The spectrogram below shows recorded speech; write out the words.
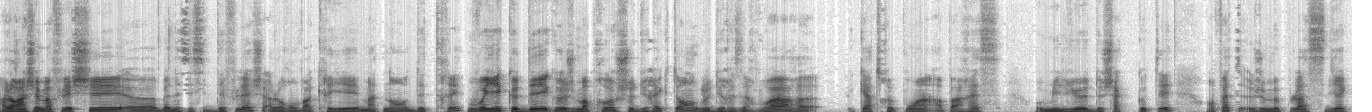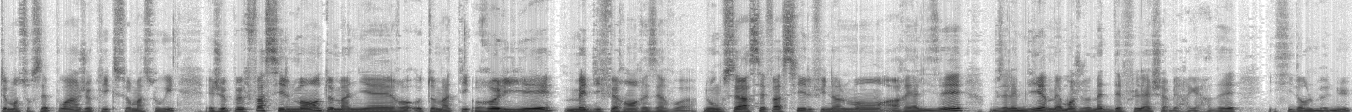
alors un schéma fléché euh, ben, nécessite des flèches, alors on va créer maintenant des traits. Vous voyez que dès que je m'approche du rectangle du réservoir, quatre points apparaissent au milieu de chaque côté. En fait, je me place directement sur ces points, je clique sur ma souris et je peux facilement, de manière automatique, relier mes différents réservoirs. Donc c'est assez facile finalement à réaliser. Vous allez me dire, mais moi je veux mettre des flèches. Ah bien regardez, ici dans le menu,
